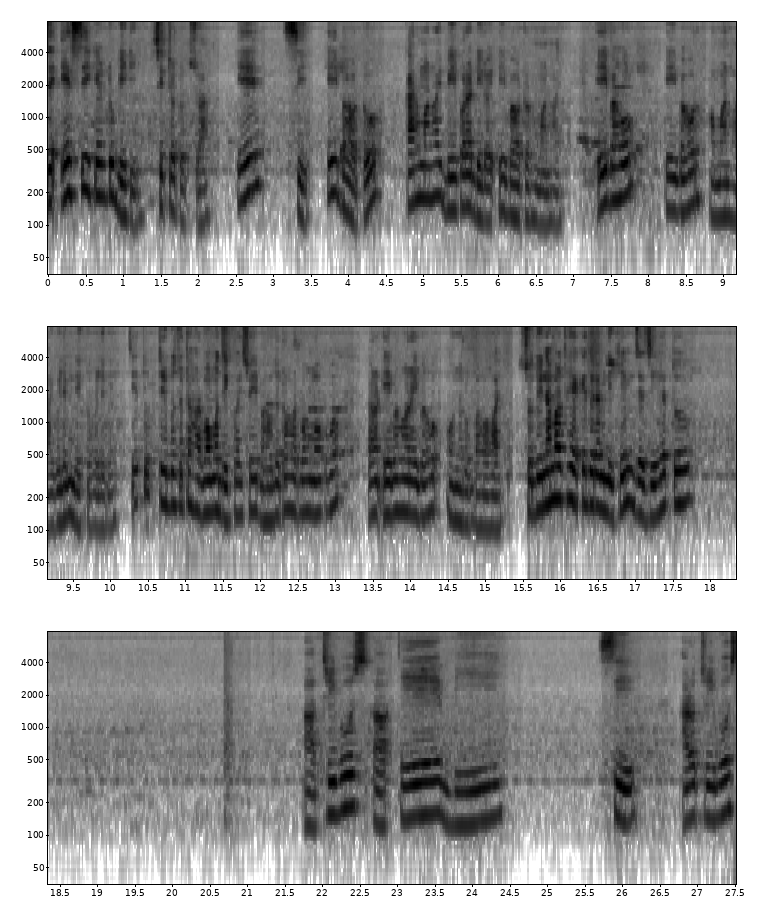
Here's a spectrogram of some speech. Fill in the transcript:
যে A C equal to B D চিত্ৰটোত চোৱা এ চি এই বাহুটো কাৰ সমান হয়? বিৰ পৰা ডিলৈ এই বাহুটোৰ সমান হয়। এই বাহু এই বাহুৰ সমান হয় বুলি আমি দেখুৱাব লাগে যিহেতু ত্ৰিভুজ দুটা সৰ্বসম দেখুৱাইছোঁ, এই বাহু দুটা সৰ্বসম হ'ব কাৰণ এই বাহু আৰু এই বাহু অনুৰূপ বাহু হয়। চ' দুই নম্বৰত সেই একেদৰে আমি লিখিম যে যিহেতু ত্ৰিভুজ এ, বি, চি আৰু ত্ৰিভুজ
